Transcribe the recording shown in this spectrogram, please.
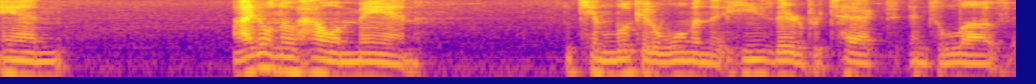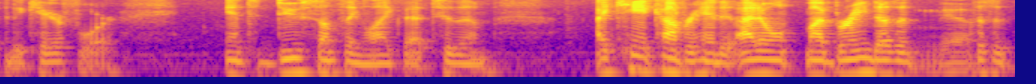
and I don't know how a man can look at a woman that he's there to protect and to love and to care for and to do something like that to them. I can't comprehend it. I don't my brain doesn't Yeah. doesn't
